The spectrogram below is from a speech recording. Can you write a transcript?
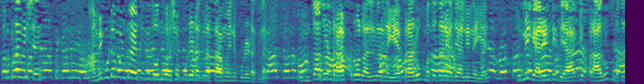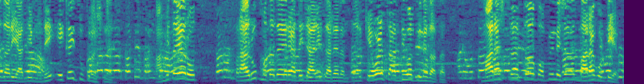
संपला विषय. आम्ही कुठे म्हणतोय? तुम्ही दोन वर्ष पुढे टाकला सहा महिने पुढे टाकला तुमचा अजून ड्राफ्ट रोल आलेला नाहीये. प्रारूप मतदार यादी आली नाहीये. तुम्ही गॅरंटी द्या की प्रारूप मतदार यादीमध्ये एकही चूक नसणार. आम्ही तयार आहोत. प्रारूप मतदार यादी जाहीर झाल्यानंतर केवळ सात दिवस दिले जातात. महाराष्ट्राचं पॉप्युलेशन आज बारा कोटी आहे.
